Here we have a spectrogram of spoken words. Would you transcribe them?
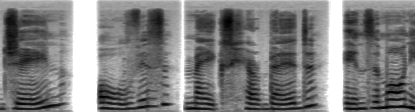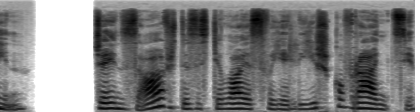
Jane always makes her bed in the morning. Джейн завжди застілає своє ліжко вранці.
